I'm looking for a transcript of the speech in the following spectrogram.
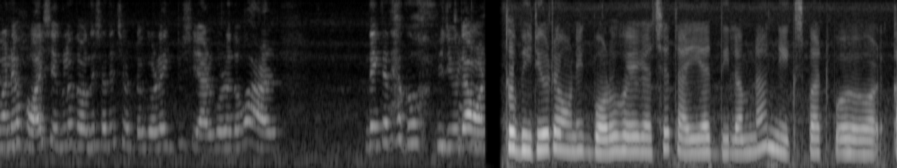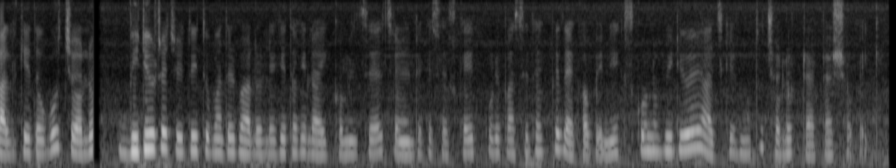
মানে হয় সেগুলো তোমাদের সাথে ছোট্ট করে একটু শেয়ার করে দেবো। আর দেখতে থাকো ভিডিওটা তো ভিডিওটা অনেক বড় হয়ে গেছে তাই আর দিলাম না নেক্সট পার্ট কালকে দেবো চলো। ভিডিওটা যদি তোমাদের ভালো লেগে থাকে লাইক কমেন্ট শেয়ার চ্যানেলটাকে সাবস্ক্রাইব করে পাশে থাকবে। দেখাবে নেক্সট কোনো ভিডিওয়ে আজকের মতো চলো, টাটা সবাইকে।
